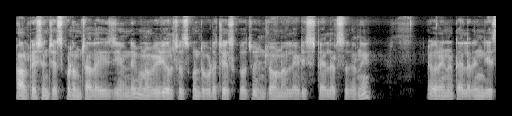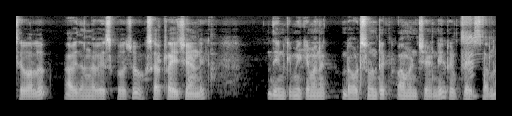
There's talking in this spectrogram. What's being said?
ఆల్ట్రేషన్ చేసుకోవడం చాలా ఈజీ అండి. మనం వీడియోలు చూసుకుంటూ కూడా చేసుకోవచ్చు. ఇంట్లో ఉన్న లేడీస్ టైలర్స్ కానీ ఎవరైనా టైలరింగ్ చేసేవాళ్ళు ఆ విధంగా వేసుకోవచ్చు. ఒకసారి ట్రై చేయండి. దీనికి మీకు ఏమైనా డౌట్స్ ఉంటే కామెంట్ చేయండి రిప్లై ఇస్తాను.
